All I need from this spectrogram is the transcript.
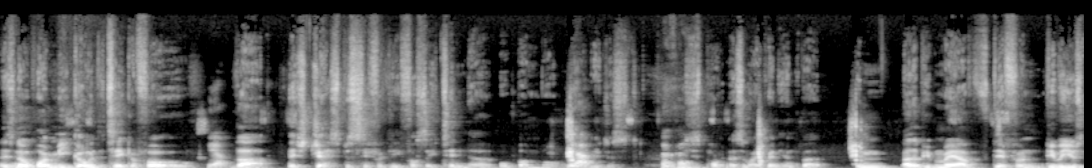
there's no point in me going to take a photo Yeah. that is just specifically for say Tinder or Bumble. Yeah. It just Okay. it's just pointless in my opinion. But um, other people may have different. People use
